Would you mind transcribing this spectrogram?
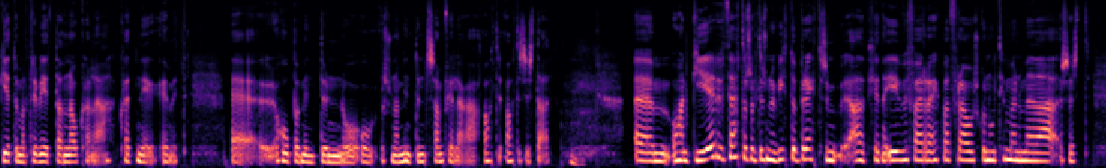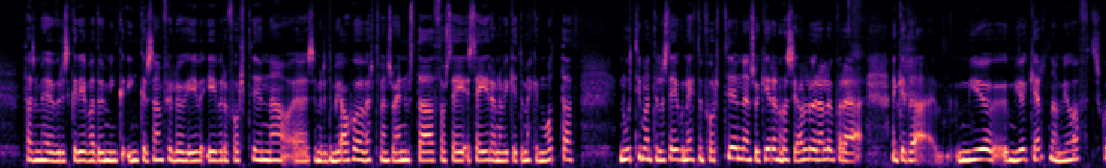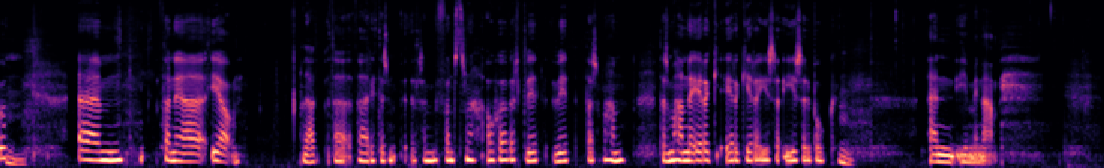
getum aldrei vitað nákvæmlega hvernig eh, hópamyndun og, og svona myndun samfélaga átti, átti sér stað mm. um, og hann gerir þetta svolítið svona vitt og breytt sem að hérna yfirfæra eitthvað frá sko nútímanum eða sérst það sem hefur verið skrifað um yngri samfélög yfir, yfir að fortíðina eh, sem er eitthvað mjög áhugavert fyrir eins og einum stað þá seg, segir hann að við getum ekki notað nútíman til að segja okkur neitt um fortíðina en svo gera hann það sjálfur alveg bara hann geta mjög, mjög gerna mjög oft sko mm. um, þannig að já það, það, það er eitt sem, sem fannst svona áhugavert við, við það sem hann, það sem hann er, að, er að gera í, í þessari bók mm. en ég minna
